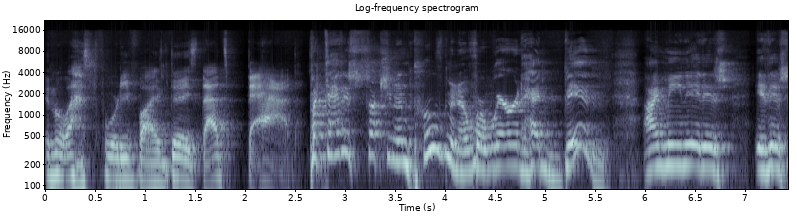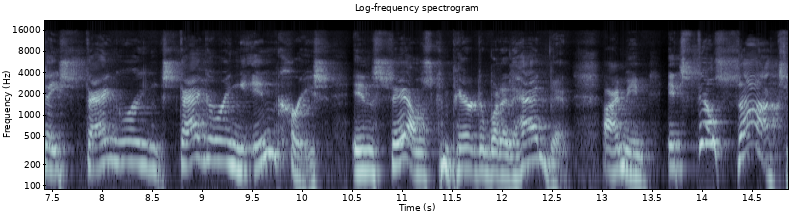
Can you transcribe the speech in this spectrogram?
in the last 45 days. That's bad. But that is such an improvement over where it had been. I mean, it is it is a staggering staggering increase in sales compared to what it had been. I mean, it still sucks,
